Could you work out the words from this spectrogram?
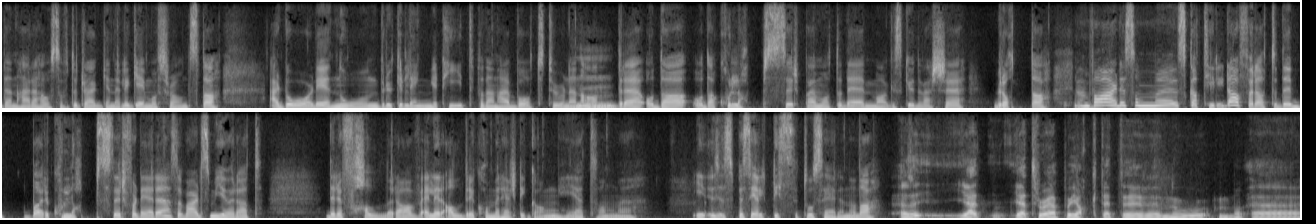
den her House of the Dragon eller Game of Thrones da, er dårlig. Noen bruker lengre tid på denne båtturen enn andre. Og da, og da, kollapser på en måte det magiske universet brått. da. Men hva er det som eh, skal til da for at det bare kollapser for dere? Så hva er det som gjør at dere faller av eller aldri kommer helt i gang i et sånn eh, spesielt disse to seriene, da? Altså, jeg, jeg, tror jeg er på jakt etter noe uh,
